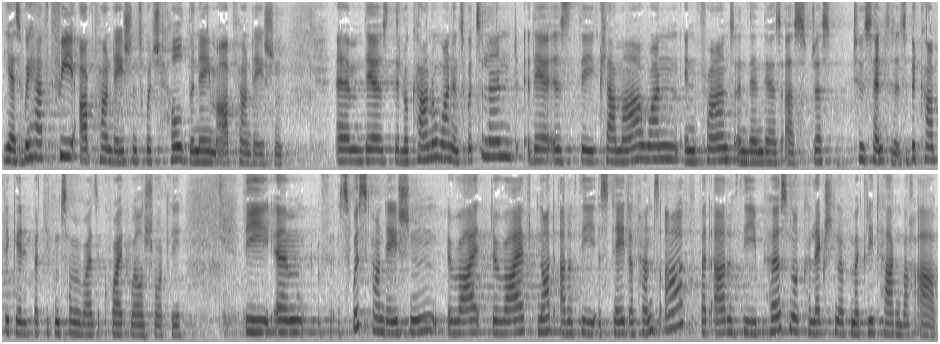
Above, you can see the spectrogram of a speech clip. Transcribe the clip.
Yes, we have three Arp foundations which hold the name Arp Foundation. Um, there's the Locarno one in Switzerland, there is the Clamart one in France, and then there's us. Just two sentences. It's a bit complicated, but you can summarize it quite well shortly. The um, Swiss Foundation derived not out of the estate of Hans Arp, but out of the personal collection of Marguerite Hagenbach Arp.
